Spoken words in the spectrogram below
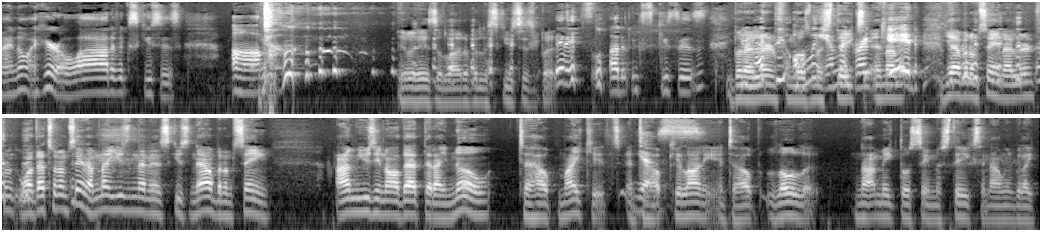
I know I hear a lot of excuses. Um, It is a lot of excuses, but it is a lot of excuses. but You're I learned from those mistakes. And kid. I'm, yeah, but I'm saying I learned from. Well, that's what I'm saying. I'm not using that as an excuse now, but I'm saying I'm using all that that I know to help my kids and to help Yes. Kehlani and to help Lola not make those same mistakes. And I'm gonna be like,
